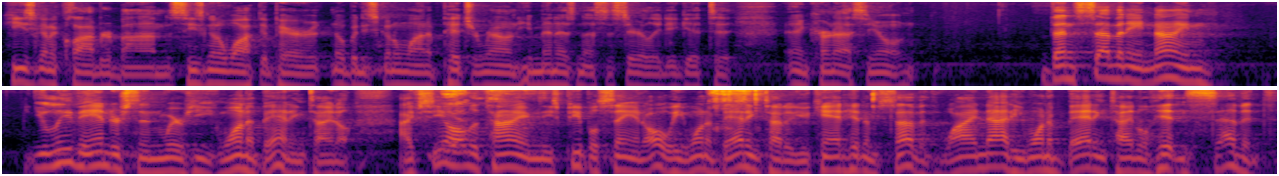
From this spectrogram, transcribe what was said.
He's going to clobber bombs. He's going to walk the parrot. Nobody's going to want to pitch around Jimenez necessarily to get to Encarnacion. Then seven, eight, nine. You leave Anderson where he won a batting title. I see all the time these people saying, "Oh, he won a batting title. You can't hit him seventh. Why not? He won a batting title hitting seventh.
